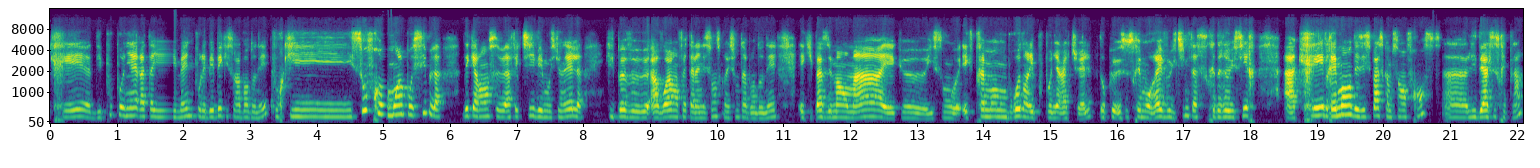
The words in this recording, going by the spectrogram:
créer des pouponnières à taille humaine pour les bébés qui sont abandonnés, pour qu'ils souffrent au moins possible des carences affectives et émotionnelles qu'ils peuvent euh, avoir en fait à la naissance quand ils sont abandonnés et qui passent de main en main et qu'ils sont extrêmement nombreux dans les pouponnières actuelles. Donc euh, ce serait mon rêve ultime, ça serait de réussir à créer vraiment des espaces comme ça en France. Euh, l'idéal, ce serait plein.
